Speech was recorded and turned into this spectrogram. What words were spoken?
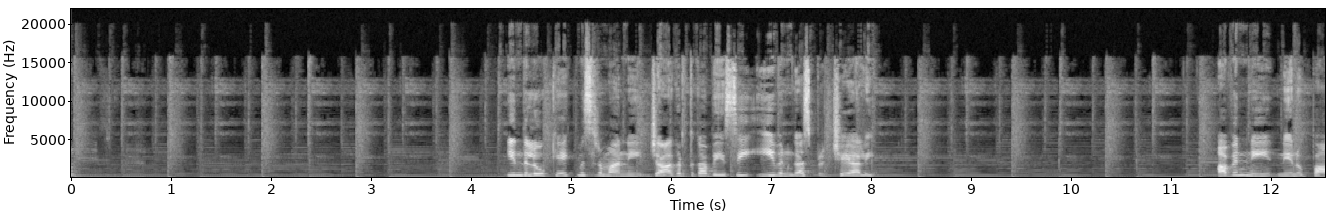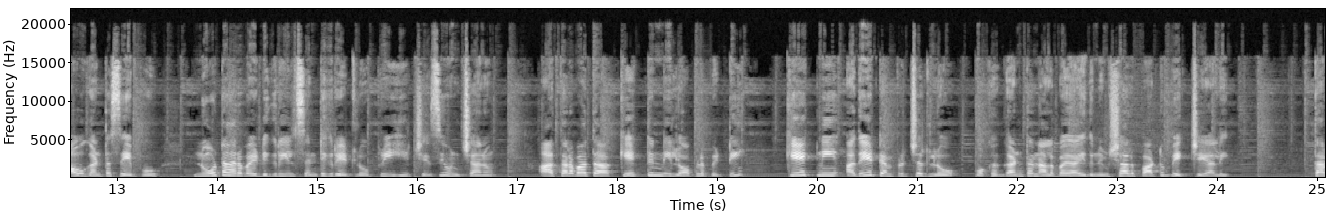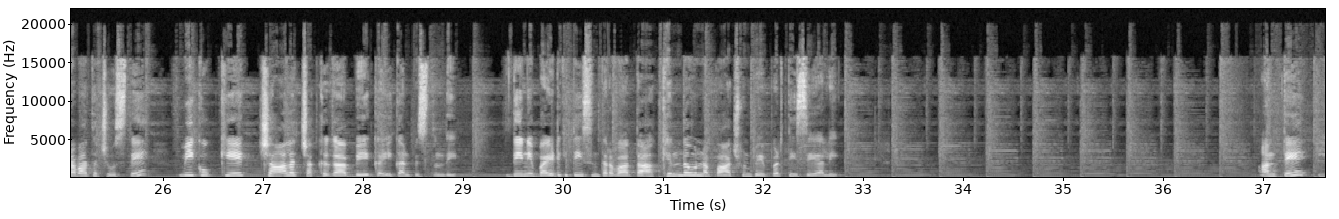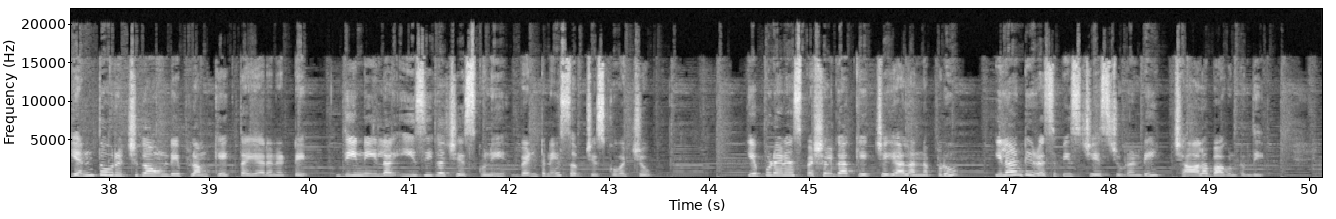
ఇందులో కేక్ మిశ్రమాన్ని జాగ్రత్తగా వేసి ఈవెన్గా స్ప్రెడ్ చేయాలి. అవన్నీ నేను పావు గంట సేపు నూట అరవై డిగ్రీల సెంటిగ్రేడ్లో ప్రీహీట్ చేసి ఉంచాను. ఆ తర్వాత కేక్ టిన్ని లోపల పెట్టి కేక్ని అదే టెంపరేచర్లో ఒక గంట నలభై ఐదు నిమిషాల పాటు బేక్ చేయాలి. తర్వాత చూస్తే మీకు కేక్ చాలా చక్కగా బేక్ అయి కనిపిస్తుంది. దీన్ని బయటికి తీసిన తర్వాత కింద ఉన్న పార్చ్మెంట్ పేపర్ తీసేయాలి. అంతే ఎంతో రుచిగా ఉండే ప్లమ్ కేక్ తయారైనట్టే. దీన్ని ఇలా ఈజీగా చేసుకుని వెంటనే సర్వ్ చేసుకోవచ్చు. ఎప్పుడైనా స్పెషల్గా కేక్ చేయాలన్నప్పుడు ఇలాంటి రెసిపీస్ చేసి చూడండి చాలా బాగుంటుంది.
